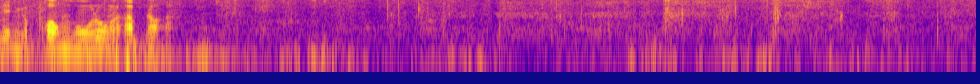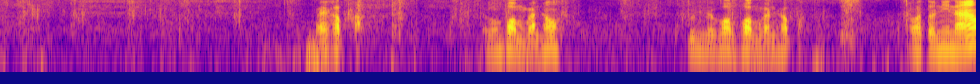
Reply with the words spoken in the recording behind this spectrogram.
เย็นกับพองหูลุ่งเหรอครับเนาะ ไปครับไปพร้อมๆกันเฮารุ่นไปพร้อมๆกันครับเพราะว่าตอนนี้หนาว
